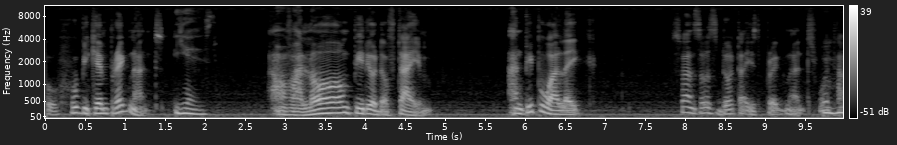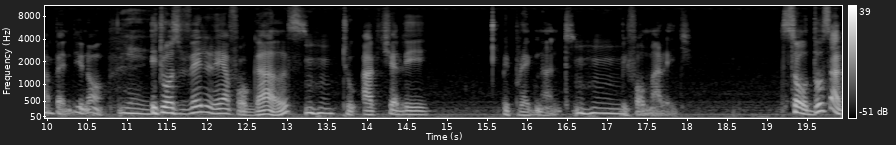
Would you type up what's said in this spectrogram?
Who became pregnant Yes. Over a long period of time. And people were like, so and so's daughter is pregnant. What happened? You know, Yes. it was very rare for girls Mm-hmm. to actually be pregnant Mm-hmm. before marriage. So those are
